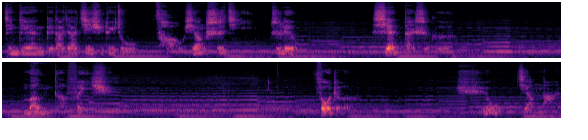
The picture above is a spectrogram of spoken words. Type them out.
今天给大家继续推出《草香诗集》之六：现代诗歌《梦的废墟》，作者于武江南。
